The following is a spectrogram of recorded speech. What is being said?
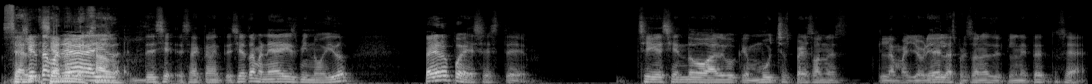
se, de han- cierta se han manera, ha alejado. de exactamente, de cierta manera ha disminuido, pero pues este sigue siendo algo que muchas personas, la mayoría de las personas del planeta, o sea,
